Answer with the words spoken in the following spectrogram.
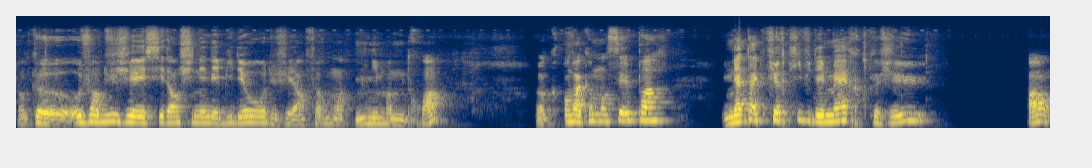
Donc euh, aujourd'hui, j'ai essayé d'enchaîner les vidéos, je vais en faire moins- minimum 3. Donc on va commencer par une attaque furtive des mers que j'ai eu en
